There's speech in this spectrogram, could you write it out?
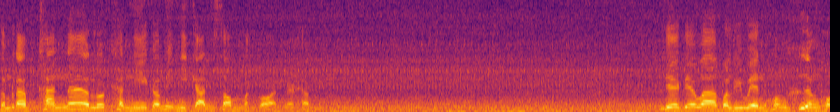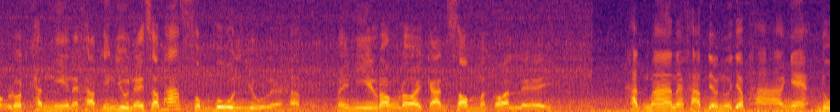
สำหรับคันหน้ารถคันนี้ก็ไม่มีการซ่อมมาก่อนนะครับ เรียกได้ว่าบริเวณห้องเครื่องของรถคันนี้นะครับ ยังอยู่ในสภาพสมบูรณ์อยู่เลยครับ ไม่มีร่องรอยการซ่อมมาก่อนเลย ถัดมานะครับ เดี๋ยวหนุจะพาแงะดู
